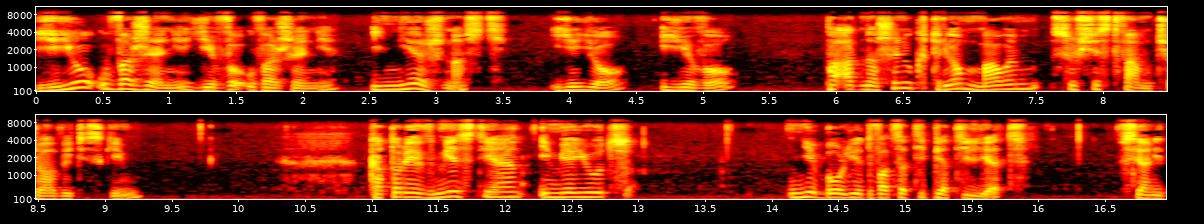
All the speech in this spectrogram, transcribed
ее уважение, его уважение и нежность ее и его – по отношению к трем малым существам человеческим, которые вместе имеют не более 25 лет, все они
